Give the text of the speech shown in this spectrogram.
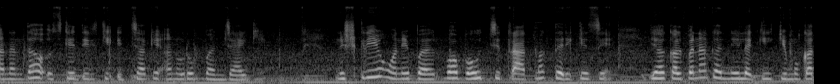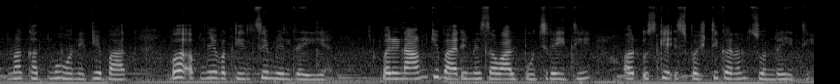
अनंतः उसके दिल की इच्छा के अनुरूप बन जाएगी। निष्क्रिय होने पर वह बहुत चित्रात्मक तरीके से यह कल्पना करने लगी कि मुकदमा खत्म होने के बाद वह अपने वकील से मिल रही है। परिणाम के बारे में सवाल पूछ रही थी और उसके स्पष्टीकरण सुन रही थी।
